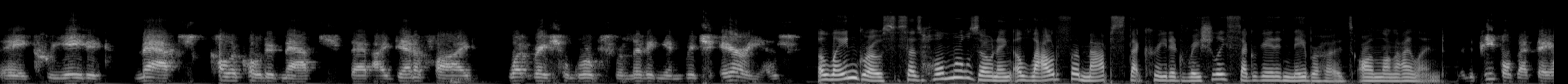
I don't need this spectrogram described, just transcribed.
They created maps, color coded maps, that identified what racial groups were living in which areas. Elaine Gross says home rule zoning allowed for maps that created racially segregated neighborhoods on Long Island. The people that they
